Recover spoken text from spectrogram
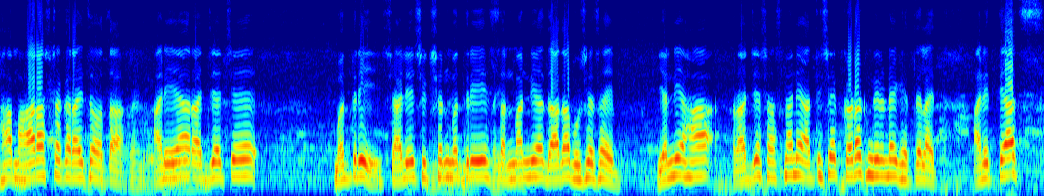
हा महाराष्ट्र करायचा होता आणि या राज्याचे मंत्री शालेय शिक्षण मंत्री सन्माननीय दादा भुसे साहेब यांनी हा राज्य शासनाने अतिशय कडक निर्णय घेतलेला आहे. आणि त्याच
